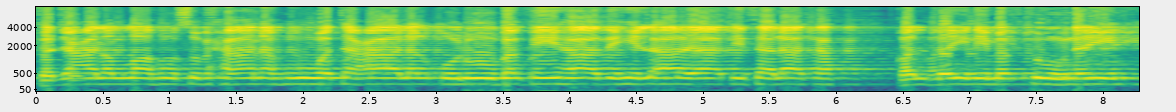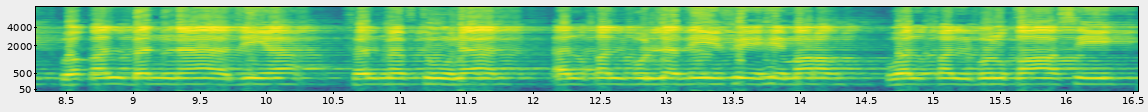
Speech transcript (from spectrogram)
فجعل الله سبحانه وتعالى القلوب في هذه الآيات ثلاثة قلبين مفتونين وقلبا ناجيا فالمفتونان القلب الذي فيه مرض والقلب القاسي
